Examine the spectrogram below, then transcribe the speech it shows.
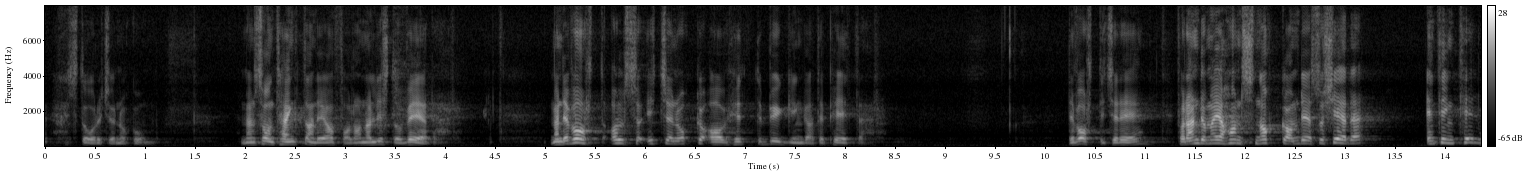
står ikke noe om. Men sånn tenkte han det iallfall. Han hadde lyst til å være der. Men det ble altså ikke noe av hyttebygginga til Peter. Det ble ikke det. For enda med han snakker om det, så skjer det en ting til.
